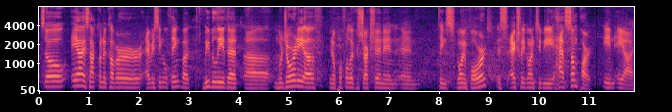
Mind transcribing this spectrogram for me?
So AI is not going to cover every single thing, but we believe that uh, majority of you know portfolio construction and, and things going forward is actually going to be have some part in AI,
